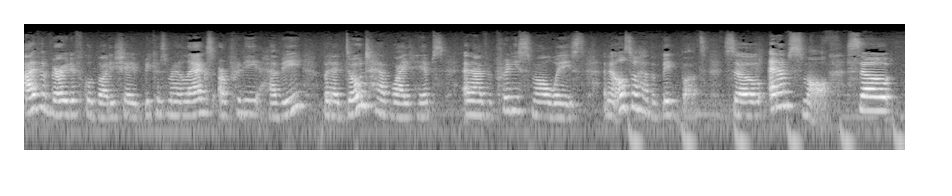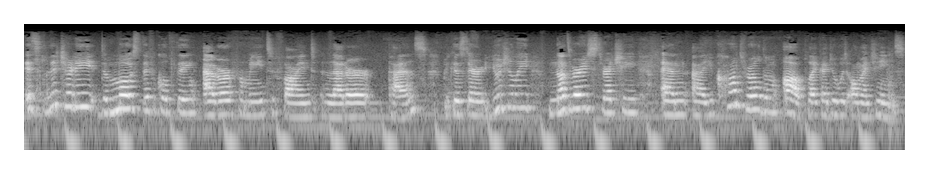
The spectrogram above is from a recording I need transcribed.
I have a very difficult body shape because my legs are pretty heavy, but I don't have wide hips and I have a pretty small waist and I also have a big butt. So, and I'm small. So it's literally the most difficult thing ever for me to find leather pants because they're usually not very stretchy and uh, you can't roll them up like I do with all my jeans.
